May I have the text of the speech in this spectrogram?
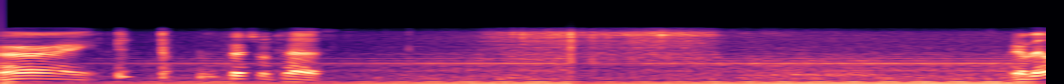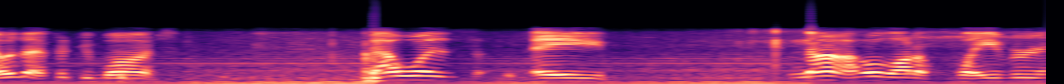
Alright, official test. Okay, that was at 50 watts. That was a not a whole lot of flavor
